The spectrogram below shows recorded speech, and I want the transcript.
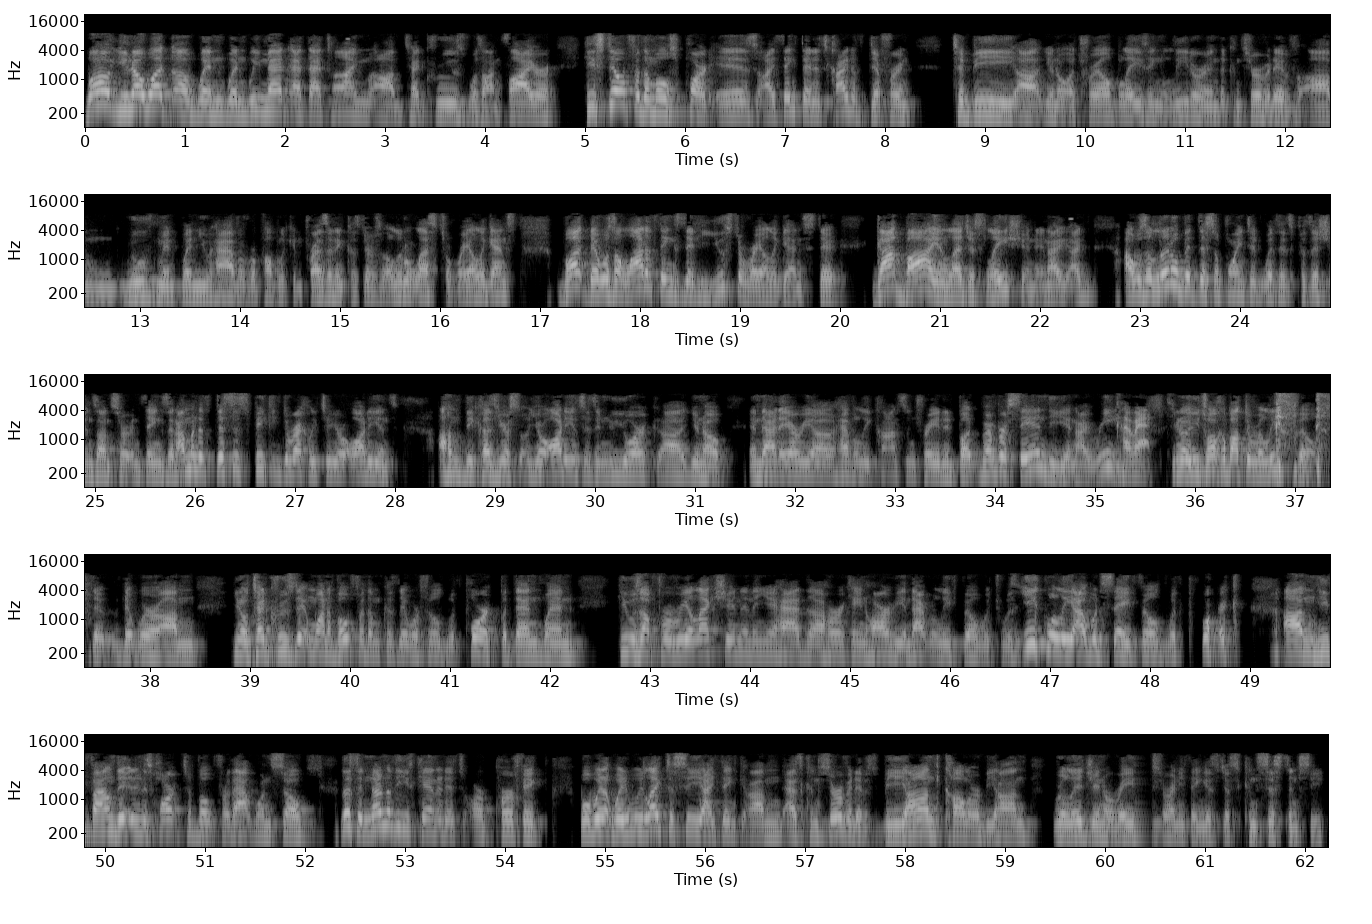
Well, you know what? Uh, when when we met at that time, um, Ted Cruz was on fire. He still, for the most part, is. I think that it's kind of different to be, uh, you know, a trailblazing leader in the conservative um, movement when you have a Republican president, because there's a little less to rail against. But there was a lot of things that he used to rail against that got by in legislation, and I, I, I was a little bit disappointed with his positions on certain things. And I'm gonna, this is speaking directly to your audience um, because your your audience is in New York, uh, you know, in that area, heavily concentrated. But remember Sandy and Irene. Correct. You know, you talk about the relief bills that that were, um, you know, Ted Cruz didn't want to vote for them because they were filled with pork. But then when he was up for reelection, and then you had uh, Hurricane Harvey and that relief bill, which was equally, I would say, filled with pork. Um, he found it in his heart to vote for that one. So listen, none of these candidates are perfect. But what we, we like to see, I think, um, as conservatives, beyond color, beyond religion or race or anything, is just consistency.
